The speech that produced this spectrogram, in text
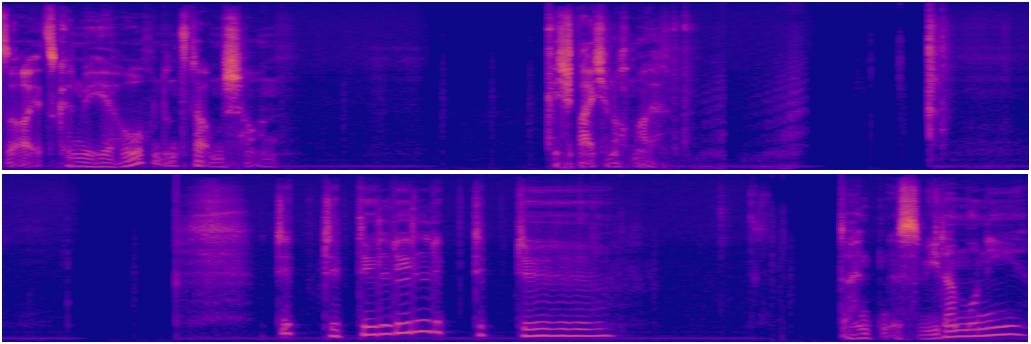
So, jetzt können wir hier hoch und uns da umschauen. Ich speichere nochmal. Da hinten ist wieder Muni.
